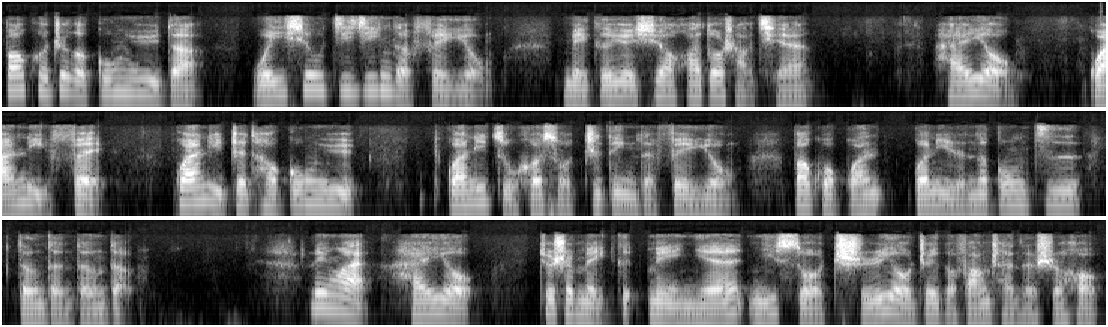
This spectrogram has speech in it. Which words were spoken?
包括这个公寓的维修基金的费用，每个月需要花多少钱？还有管理费，管理这套公寓管理组合所制定的费用。包括管管理人的工资等等等等，另外还有就是每个每年你所持有这个房产的时候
